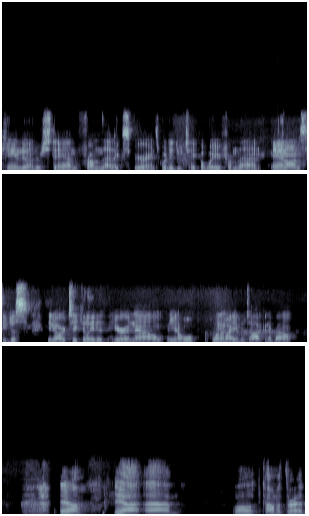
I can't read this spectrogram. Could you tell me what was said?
came to understand from that experience? What did you take away from that? And honestly, just you know, articulate it here and now. You know, what am I even talking about? Yeah, yeah. Um, well, common thread.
